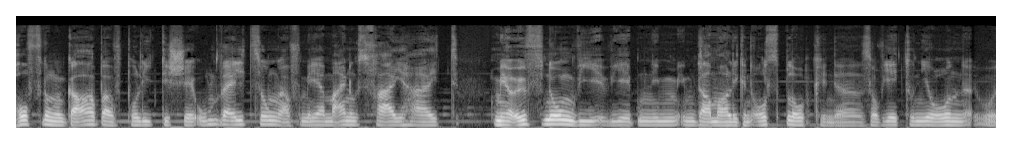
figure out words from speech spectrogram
Hoffnungen gab auf politische Umwälzung, auf mehr Meinungsfreiheit, mehr Öffnung, wie, wie eben im, im damaligen Ostblock, in der Sowjetunion, wo,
